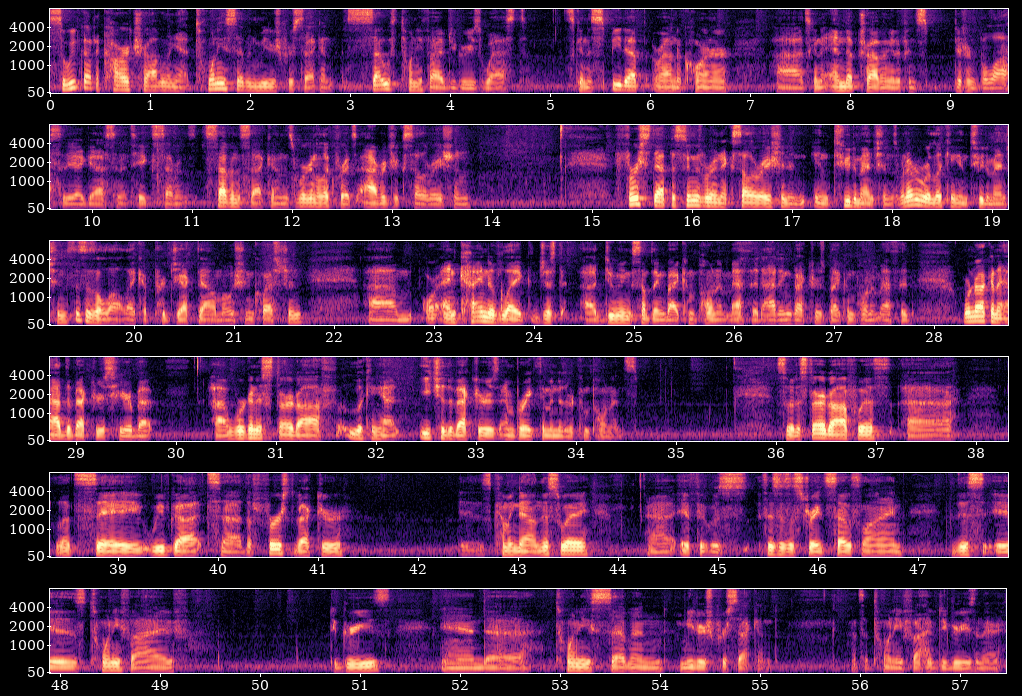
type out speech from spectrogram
So we've got a car traveling at 27 meters per second, south 25 degrees west. It's going to speed up around a corner. Uh, it's going to end up traveling at a different, different velocity, I guess, and it takes seven, seven seconds. We're going to look for its average acceleration. First step, as soon as we're in acceleration in, in two dimensions, whenever we're looking in two dimensions, this is a lot like a projectile motion question. Um, or and kind of like just uh, doing something by component method, adding vectors by component method. We're not going to add the vectors here, but uh, we're going to start off looking at each of the vectors and break them into their components. So to start off with, uh, let's say we've got uh, the first vector is coming down this way. Uh, if it was, if this is a straight south line, this is 25 degrees and uh, 27 meters per second. That's a 25 degrees in there.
